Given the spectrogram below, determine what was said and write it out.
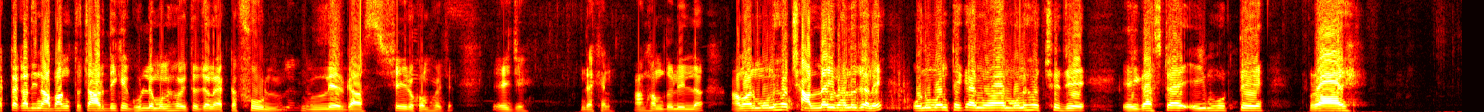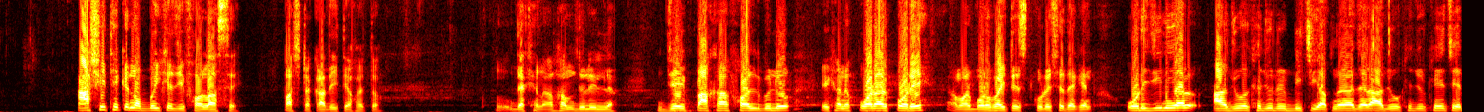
একটা কাদি না ভাঙতো চারদিকে ঘুরলে মনে হইতো যেন একটা ফুলের গাছ সেই রকম হয়েছে। এই যে দেখেন আলহামদুলিল্লাহ। আমার মনে হচ্ছে আল্লাহই ভালো জানে। অনুমান থেকে আমি আমার মনে হচ্ছে যে এই গাছটায় এই মুহূর্তে প্রায় আশি থেকে নব্বই কেজি ফল আছে পাঁচটা কাদিতে হয়তো। দেখেন, আলহামদুলিল্লাহ। যে পাকা ফলগুলো এখানে পড়ার পরে আমার বড় ভাই টেস্ট করেছে, দেখেন অরিজিনাল আজুয়া খেজুরের বিচি। আপনারা যারা আজুয়া খেজুর খেয়েছেন,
